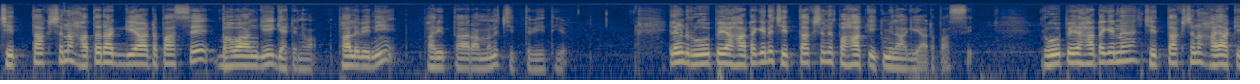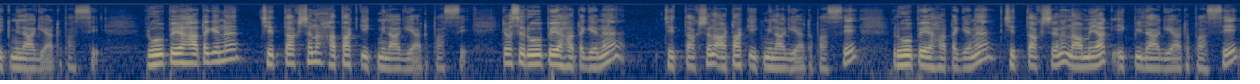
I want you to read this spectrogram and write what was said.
චිත්තක්ෂණ හතරක් ගියාට පස්සේ භවාංගයේ ගැටෙනවා. පළවෙනි පරිත්තාරම්මන චිත්ත වීතිය. ඊළඟට රූපය හටගෙන චිත්තක්ෂණ පහක් ඉක්මලා ගියාට පස්සේ රූපය හටගෙන චිත්තක්ෂණ 6ක් ඉක්මලා ගියාට පස්සේ රූපය හටගෙන චිත්තක්ෂණ 7ක් ඉක්මලා ගියාට පස්සේ ඊට පස්සේ රූපය හටගෙන චිත්තක්ෂණ 8ක් ඉක්මලා ගියාට පස්සේ රූපය හටගෙන චිත්තක්ෂණ 9ක් ඉක්මලා ගියාට පස්සේ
